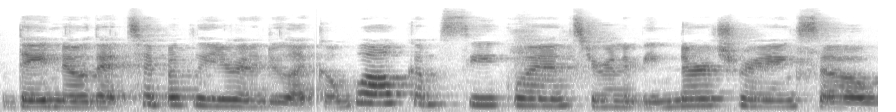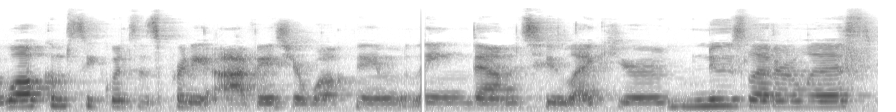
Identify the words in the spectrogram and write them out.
they know that typically you're going to do like a welcome sequence you're going to be nurturing so welcome sequence is pretty obvious you're welcoming them to like your newsletter list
